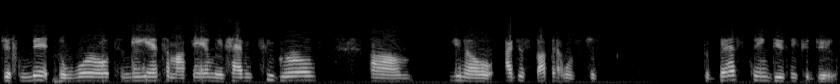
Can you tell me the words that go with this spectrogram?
just meant the world to me and to my family. And having two girls, um, you know, I just thought that was just the best thing Disney could do.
